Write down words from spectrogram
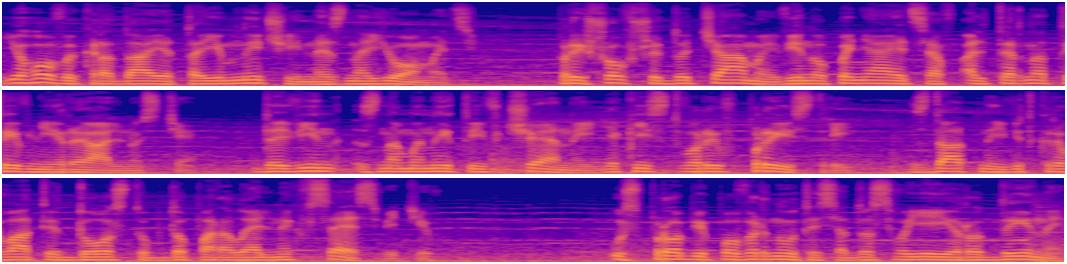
його викрадає таємничий незнайомець. Прийшовши до тями, він опиняється в альтернативній реальності, де він знаменитий вчений, який створив пристрій, здатний відкривати доступ до паралельних всесвітів. У спробі повернутися до своєї родини,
